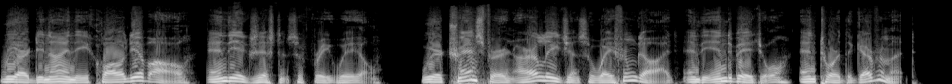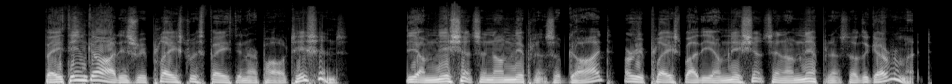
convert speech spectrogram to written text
We are denying the equality of all and the existence of free will. We are transferring our allegiance away from God and the individual and toward the government. Faith in God is replaced with faith in our politicians. The omniscience and omnipotence of God are replaced by the omniscience and omnipotence of the government.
